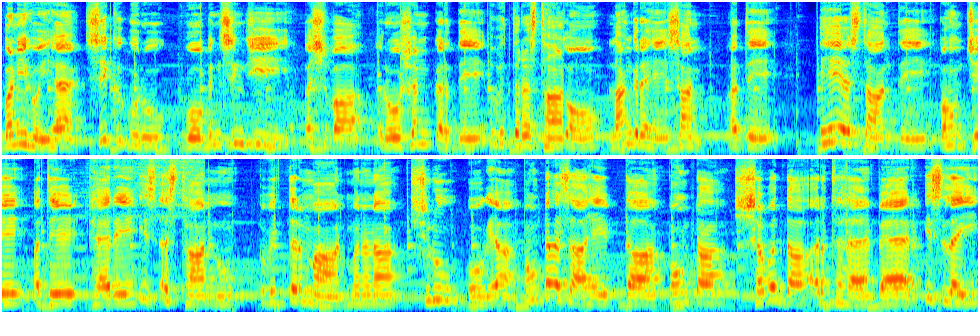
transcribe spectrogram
ਬਣੀ ਹੋਈ ਹੈ। ਸਿੱਖ ਗੁਰੂ ਗੋਬਿੰਦ ਸਿੰਘ ਜੀ ਅਸ਼ਵਾ ਰੋਸ਼ਨ ਕਰਦੇ ਪਵਿੱਤਰ ਸਥਾਨ ਤੋਂ ਲੰਘ ਰਹੇ ਸਨ ਅਤੇ ਇਹ ਸਥਾਨ ਤੇ ਪਹੁੰਚੇ ਅਤੇ ਠਹਿਰੇ। ਇਸ ਸਥਾਨ ਨੂੰ ਪਵਿੱਤਰ ਮਾਨ ਮੰਨਣਾ ਸ਼ੁਰੂ ਹੋ ਗਿਆ। ਪੌਂਟਾ ਸਾਹਿਬ ਦਾ ਪੌਂਟਾ ਸ਼ਬਦ ਦਾ ਅਰਥ ਹੈ ਪੈਰ। ਇਸ ਲਈ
